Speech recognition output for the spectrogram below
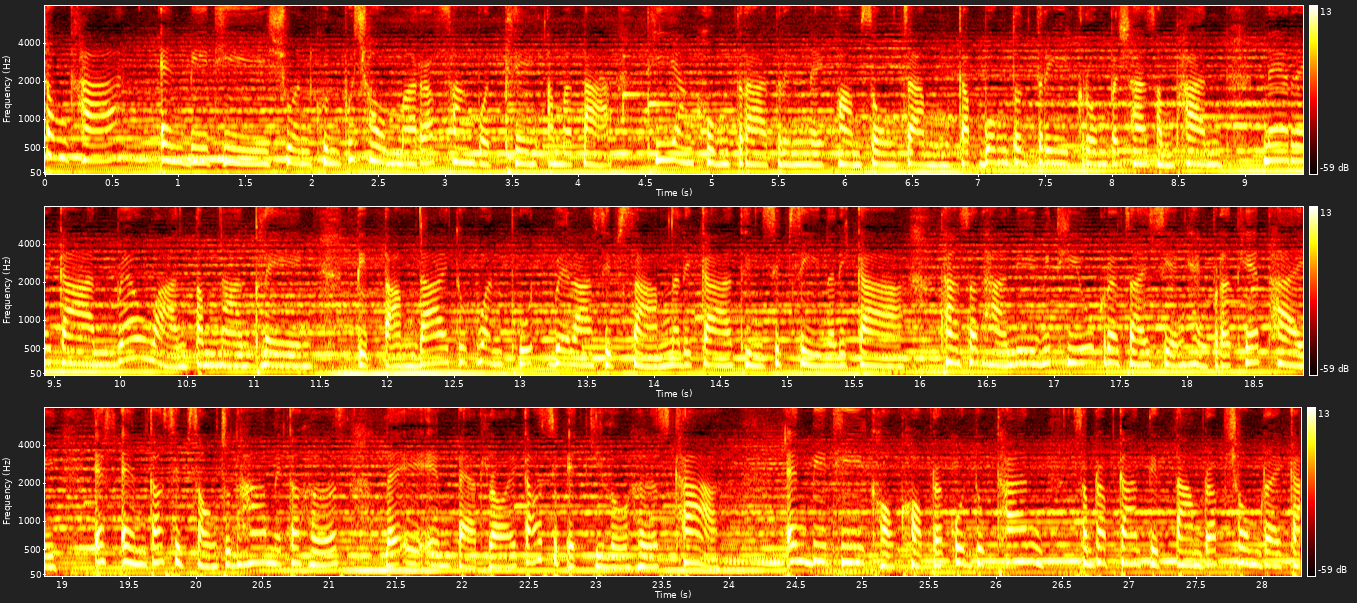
ผู้ชมคะ NBT ชวนคุณผู้ชมมารับฟังบทเพลงอมตะที่ยังคงตราตรึงในความทรงจำกับวงดนตรีกรมประชาสัมพันธ์ ในรายการแววหวานตำนานเพลง ติดตามได้ทุกวันพุธเวลา 13 นาฬิกาถึง 14 นาฬิกา ทางสถานีวิทยุกระจายเสียงแห่งประเทศไทย FM 92.5 MHz และ AM 891 kHz ค่ะ NBT ขอขอบพระคุณทุกท่านสำหรับการติดตามรับชมรายการ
